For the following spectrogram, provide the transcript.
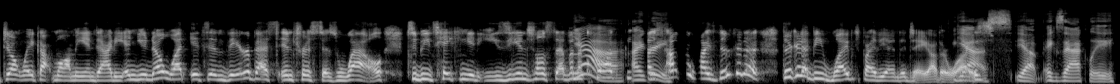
don't wake up mommy and daddy. And you know what? It's in their best interest as well to be taking it easy until 7 Yeah, o'clock. I agree. Otherwise, they're gonna they're gonna be wiped by the end of the day. Otherwise, Yes. Yeah, exactly.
